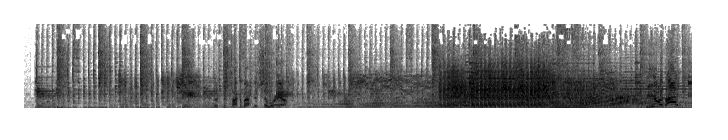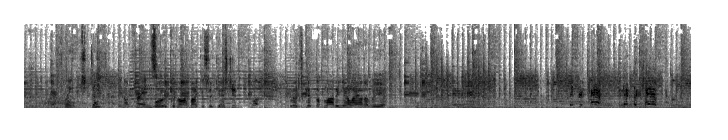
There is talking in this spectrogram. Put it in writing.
Let's, let's talk about this somewhere else. You and I? Friends? Definitely not friends. Well, can I make a suggestion? What? Let's get the bloody hell out of here. Get the cab! Get the cab!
